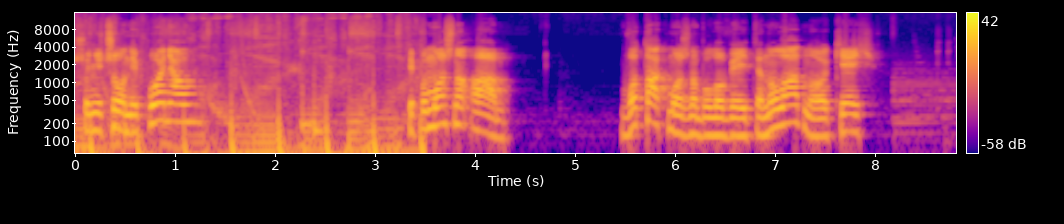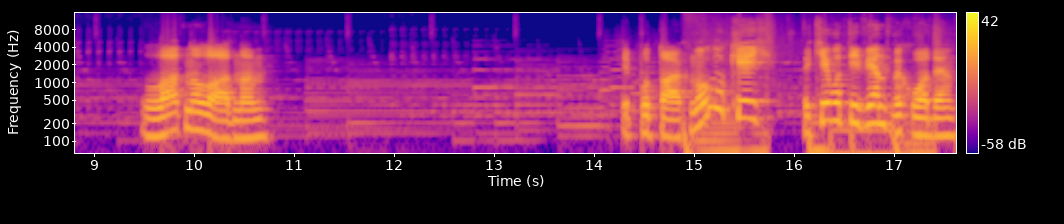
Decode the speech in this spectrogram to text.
Що нічого не поняв. Типу, можна. А. Вот так можна було вийти. Ну ладно, окей. Ладно, ладно. Типу так. Ну окей. Такий от івент виходить.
